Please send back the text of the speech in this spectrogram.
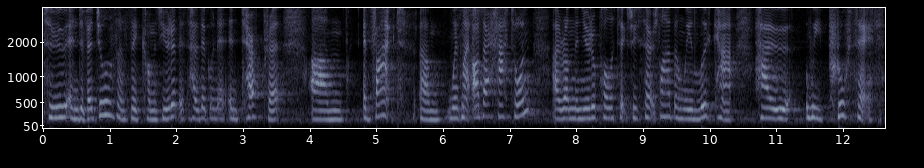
to individuals as they come to Europe. It's how they're going to interpret um, in fact, um, with my other hat on, I run the Neuropolitics Research Lab, and we look at how we process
